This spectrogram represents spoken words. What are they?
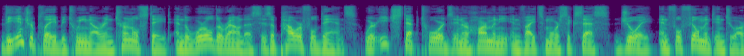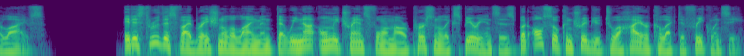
The interplay between our internal state and the world around us is a powerful dance, where each step towards inner harmony invites more success, joy, and fulfillment into our lives. It is through this vibrational alignment that we not only transform our personal experiences but also contribute to a higher collective frequency.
